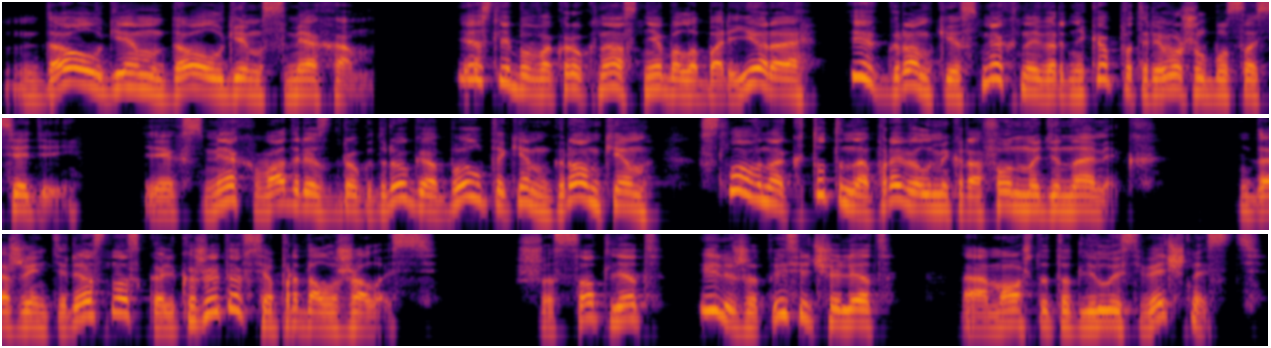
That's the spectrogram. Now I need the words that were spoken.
Долгим-долгим смехом. Если бы вокруг нас не было барьера, их громкий смех наверняка потревожил бы соседей. Их смех в адрес друг друга был таким громким, словно кто-то направил микрофон на динамик. Даже интересно, сколько же это все продолжалось. 600 лет или же 1000 лет, а может это длилась вечность?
